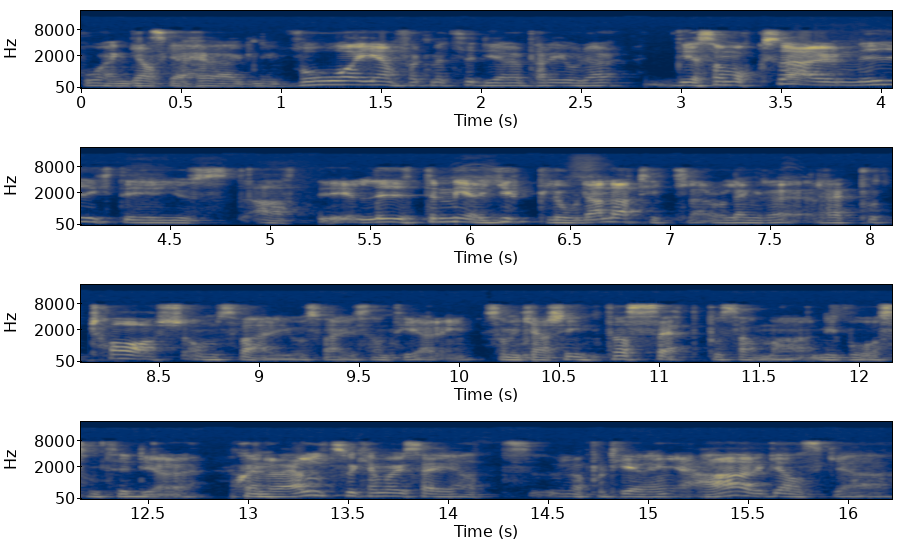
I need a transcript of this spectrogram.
på en ganska hög nivå jämfört med tidigare perioder. Det som också är unikt är just att det är lite mer djuplodande artiklar och längre reportage om Sverige och Sveriges hantering som vi kanske inte har sett på samma nivå som tidigare. Generellt så kan man ju säga att rapportering är ganska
